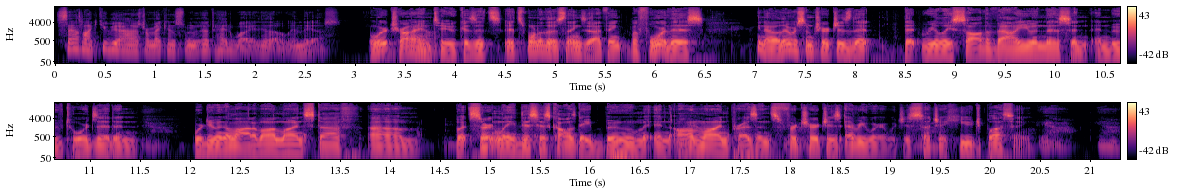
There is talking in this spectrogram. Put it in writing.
Sounds like you guys are making some good headway, though, in this. We're trying yeah. to because it's it's one of those things that I think before this, you know, there were some churches that that really saw the value in this and, and moved towards it, and yeah. we're doing a lot of online stuff. Um, but certainly this has caused a boom in online presence for churches everywhere, which is such a huge blessing. Yeah, yeah.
